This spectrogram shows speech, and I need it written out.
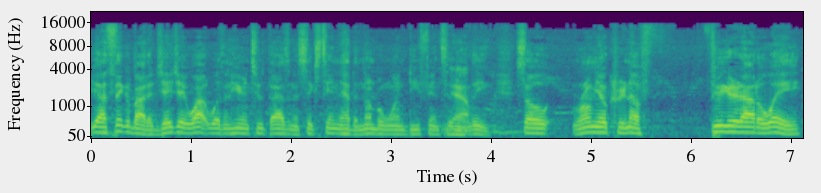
yeah, think about it. J.J. Watt wasn't here in 2016. They had the number one defense in yeah. the league. So Romeo Crennel figured out a way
